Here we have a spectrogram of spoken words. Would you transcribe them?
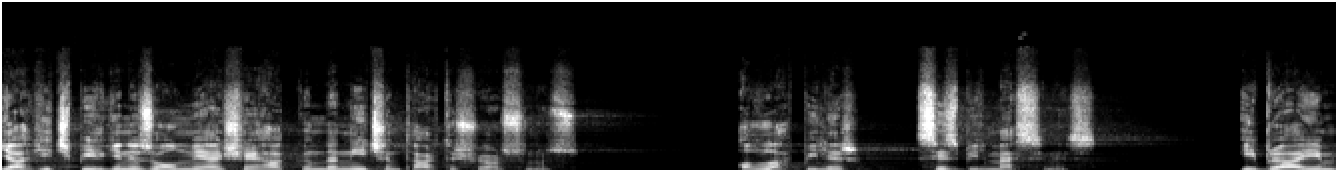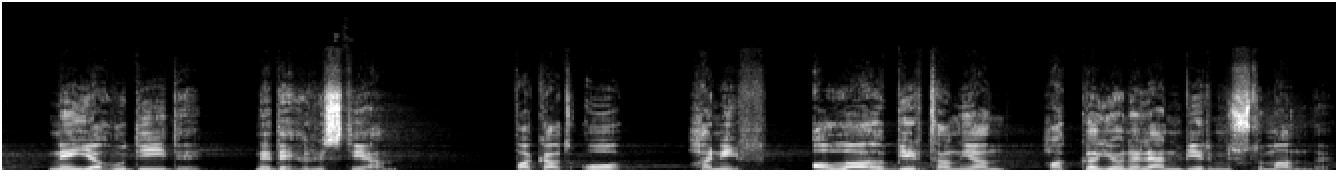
Ya hiç bilginiz olmayan şey hakkında niçin tartışıyorsunuz? Allah bilir, siz bilmezsiniz. İbrahim ne Yahudiydi ne de Hristiyan. Fakat o Hanif, Allah'ı bir tanıyan, Hakk'a yönelen bir Müslümandı.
